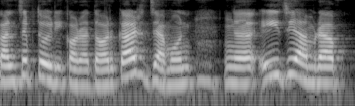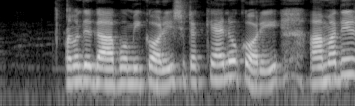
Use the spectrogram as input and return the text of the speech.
কনসেপ্ট তৈরি করা দরকার। যেমন এই যে আমরা আমাদের গা বমি করে, সেটা কেন করে? আমাদের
